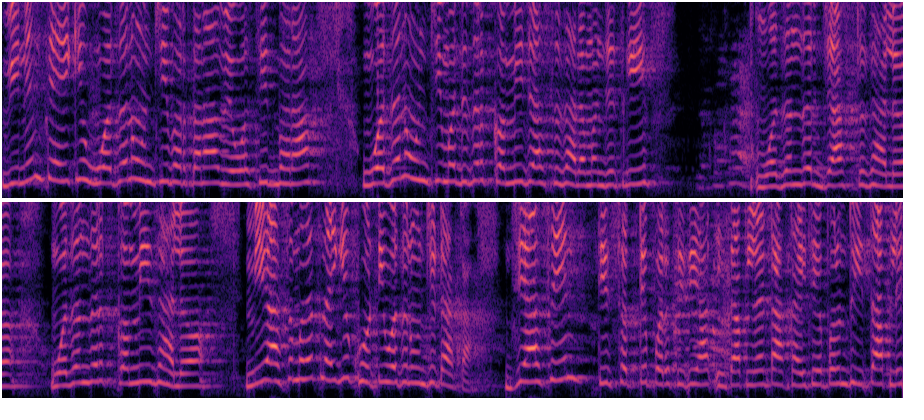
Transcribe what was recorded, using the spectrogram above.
विनंती आहे की वजन उंची भरताना व्यवस्थित भरा. वजन उंचीमध्ये जर कमी जास्त झालं म्हणजेच की वजन जर जास्त झालं वजन जर कमी झालं मी असं म्हणत नाही की खोटी वजन उंची टाका. जे असेल ती सत्य परिस्थिती इथं आपल्याला टाकायची आहे परंतु इथं आपले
